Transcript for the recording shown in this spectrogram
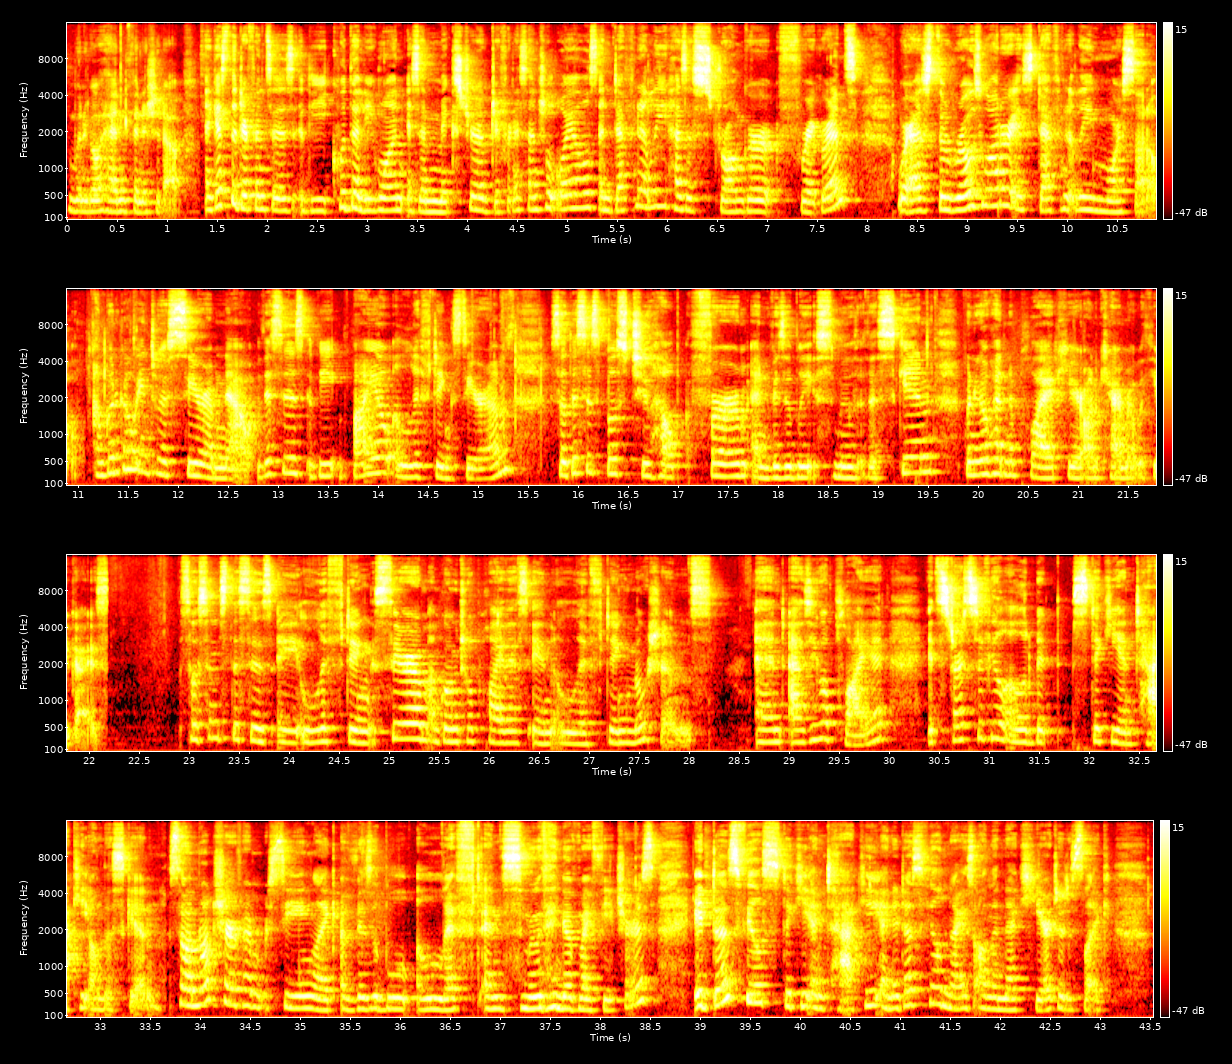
I'm gonna go ahead and finish it up. I guess the difference is the Caudalie one is a mixture of different essential oils and definitely has a stronger fragrance, whereas the rose water is definitely more subtle. I'm gonna go into a serum now. This is the Bio Lifting Serum. So this is supposed to help firm and visibly smooth the skin. I'm gonna go ahead and apply it here on camera with you guys. So since this is a lifting serum, I'm going to apply this in lifting motions. And as you apply it, it starts to feel a little bit sticky and tacky on the skin. So I'm not sure if I'm seeing like a visible lift and smoothing of my features. It does feel sticky and tacky and it does feel nice on the neck here to just like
